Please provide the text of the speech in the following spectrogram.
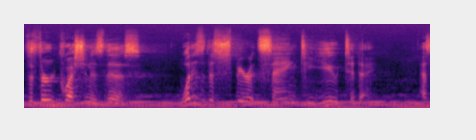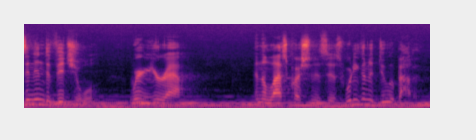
The third question is this What is the Spirit saying to you today as an individual where you're at? And the last question is this What are you going to do about it?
